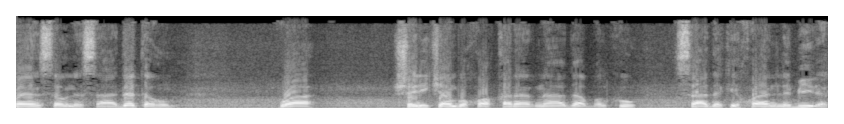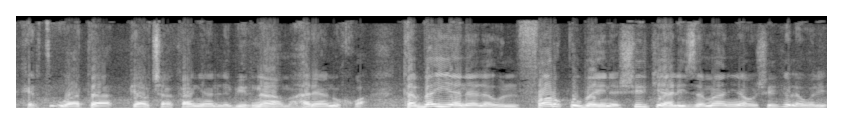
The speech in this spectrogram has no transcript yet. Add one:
وينسون سادتهم. وشريكان بخوا قرار نادا بلكو سادكي خوان لبير أكرت واتا بياوچاكانيان لبير نام هريان أخوة تبين له الفرق بين الشرك أهل زماننا والشرك الأولين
